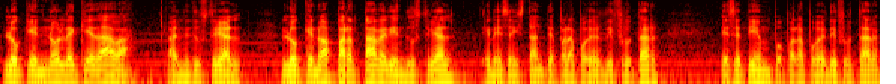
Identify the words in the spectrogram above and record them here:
Lo que no le quedaba al industrial, lo que no apartaba el industrial en ese instante para poder disfrutar ese tiempo, para poder disfrutar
